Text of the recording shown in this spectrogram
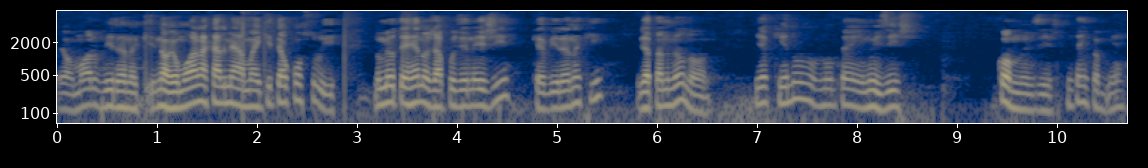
Eu moro virando aqui. Não, eu moro na casa da minha mãe aqui até eu construir. No meu terreno eu já pus energia, que é virando aqui, já está no meu nome. E aqui não, não tem, não existe. Como não existe? Não tem cabimento.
